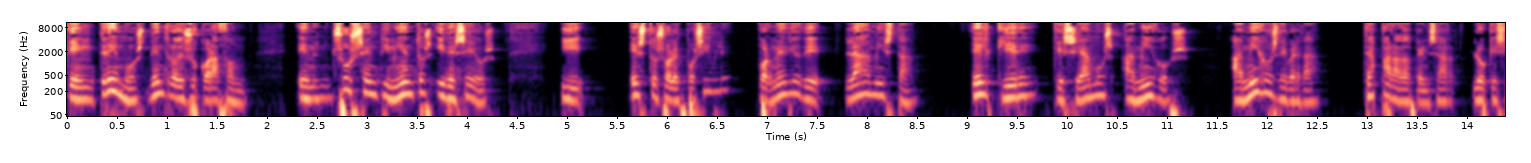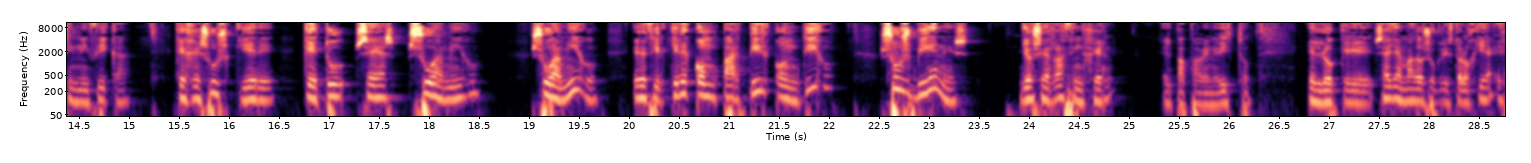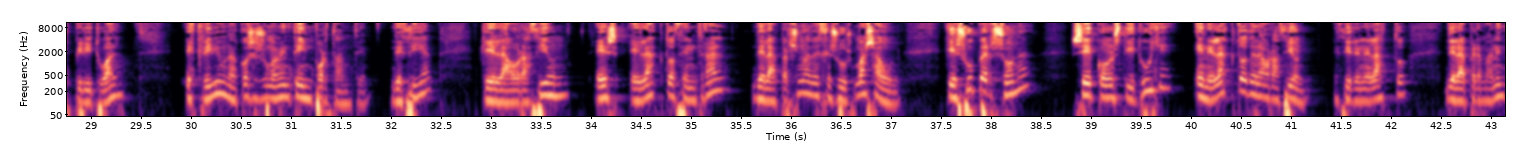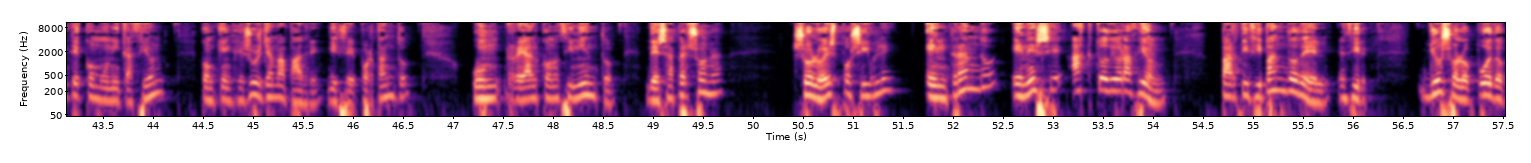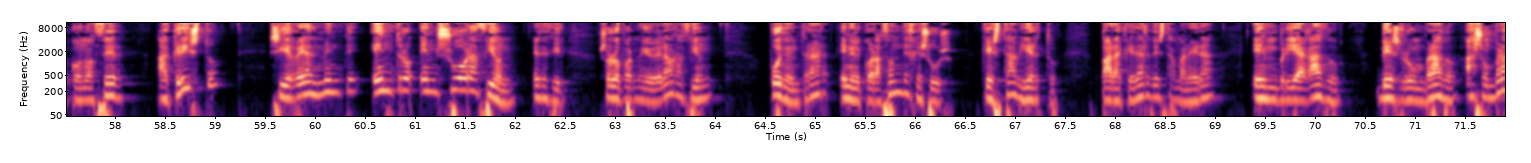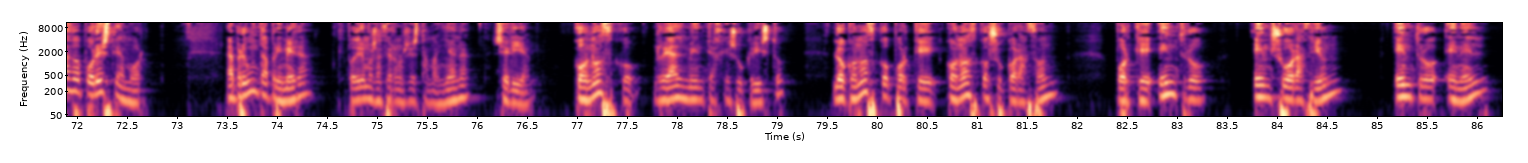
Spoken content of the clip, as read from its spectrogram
que entremos dentro de su corazón, en sus sentimientos y deseos, y esto solo es posible por medio de la amistad. Él quiere que seamos amigos, amigos de verdad. ¿Te has parado a pensar lo que significa que Jesús quiere que tú seas su amigo? Su amigo. Es decir, quiere compartir contigo sus bienes. Joseph Ratzinger, el Papa Benedicto, en lo que se ha llamado su cristología espiritual, escribió una cosa sumamente importante. Decía que la oración es el acto central de la persona de Jesús, más aún, que su persona se constituye en el acto de la oración, es decir, en el acto de la permanente comunicación con quien Jesús llama Padre. Dice, por tanto, un real conocimiento de esa persona solo es posible entrando en ese acto de oración, participando de él. Es decir, yo solo puedo conocer a Cristo si realmente entro en su oración. Es decir, solo por medio de la oración puedo entrar en el corazón de Jesús, que está abierto, para quedar de esta manera embriagado, deslumbrado, asombrado por este amor. La pregunta primera que podríamos hacernos esta mañana sería, ¿conozco realmente a Jesucristo? ¿Lo conozco porque conozco su corazón? ¿Porque entro en su oración? ¿Entro en él?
